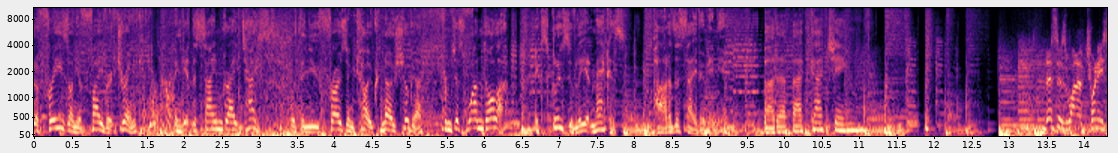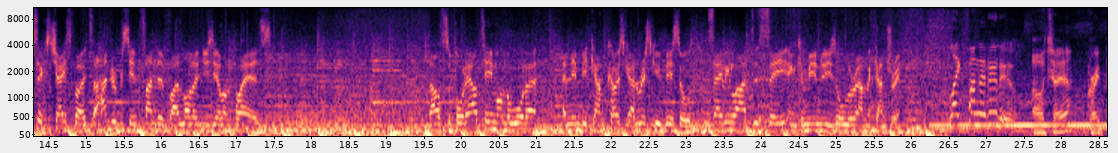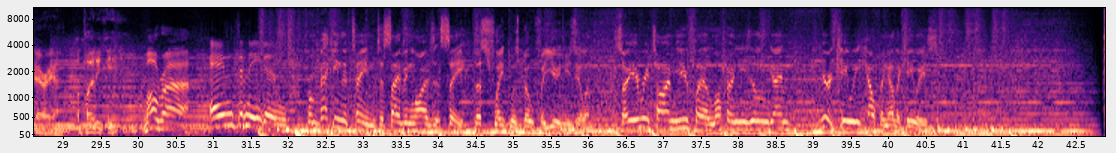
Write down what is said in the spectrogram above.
Put a freeze on your favourite drink and get the same great taste with the new frozen Coke No Sugar from just $1. Exclusively at Macca's. Part of the saver menu. Ba-da-ba-ka-ching. This is one of 26 chase boats 100% funded by Lotto New Zealand players. They'll support our team on the water and then become Coast Guard rescue vessels, saving lives at sea in communities all around the country. Like Whangaruru. Aotea, Great Barrier. Aotearoa. Maura. And Dunedin. From backing the team to saving lives at sea, this fleet was built for you, New Zealand. So every time you play a Lotto New Zealand game, you're a Kiwi helping other Kiwis.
